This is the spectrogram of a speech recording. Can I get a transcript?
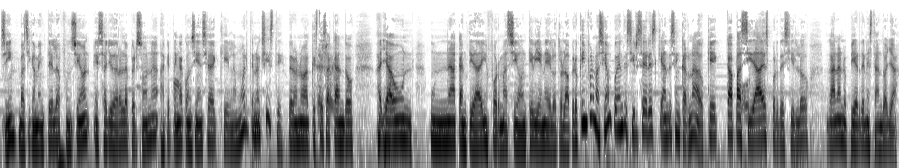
Sí, básicamente la función es ayudar a la persona a que tenga conciencia de que la muerte no existe, pero no a que esté sacando allá un, una cantidad de información que viene del otro lado. Pero ¿qué información pueden decir seres que han desencarnado? ¿Qué capacidades, por decirlo, ganan o pierden estando allá?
